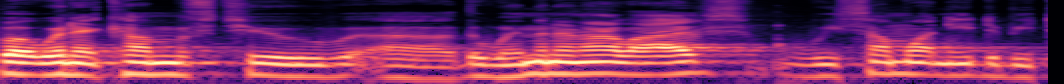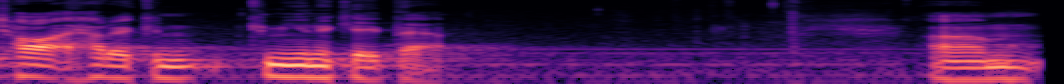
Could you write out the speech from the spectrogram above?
But when it comes to uh, the women in our lives, we somewhat need to be taught how to communicate that. Um,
